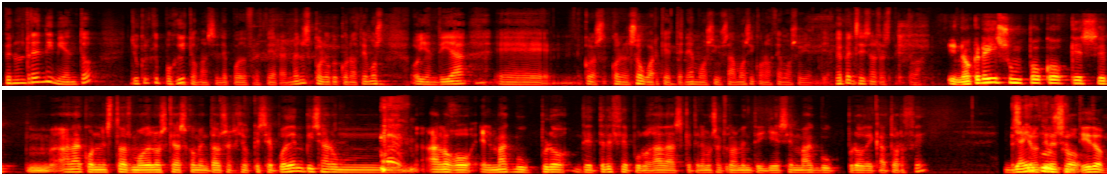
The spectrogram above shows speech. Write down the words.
Pero en rendimiento, yo creo que poquito más se le puede ofrecer, al menos con lo que conocemos hoy en día, eh, con, el software que tenemos y usamos y conocemos hoy en día. ¿Qué pensáis al respecto? ¿Y no creéis un poco que se, ahora con estos modelos que has comentado, Sergio, que se pueden pisar un, algo el MacBook Pro de 13 pulgadas que tenemos actualmente y ese MacBook Pro de 14? Ya no tiene sentido.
